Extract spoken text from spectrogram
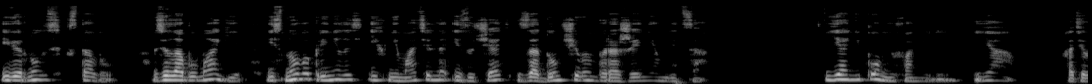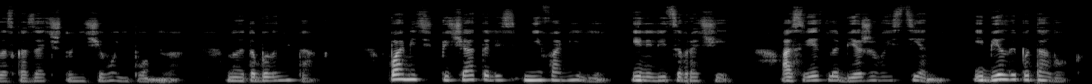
и вернулась к столу, взяла бумаги и снова принялась их внимательно изучать с задумчивым выражением лица. «Я не помню фамилии. Я...» Хотела сказать, что ничего не помнила, но это было не так. В память впечатались не фамилии или лица врачей, а светло-бежевые стены и белый потолок,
